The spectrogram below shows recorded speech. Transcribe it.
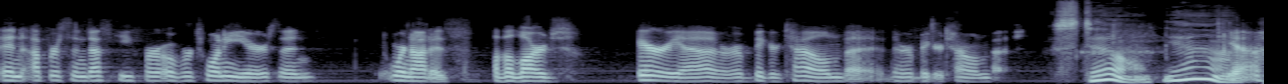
in Upper Sandusky for over 20 years, and we're not as of a large area or a bigger town, but they're a bigger town. But Still, yeah. yeah,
